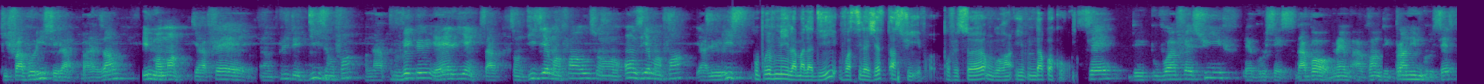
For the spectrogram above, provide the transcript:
qui favorise cela. Par exemple, une maman qui a fait plus de 10 enfants, on a prouvé qu'il y a un lien. Ça, son dixième enfant ou son onzième enfant, il y a le risque. Pour prévenir la maladie, voici les gestes à suivre. Professeur Ngoran Yves Ndakwako. C'est de pouvoir faire suivre les grossesses. D'abord, même avant de prendre une grossesse,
